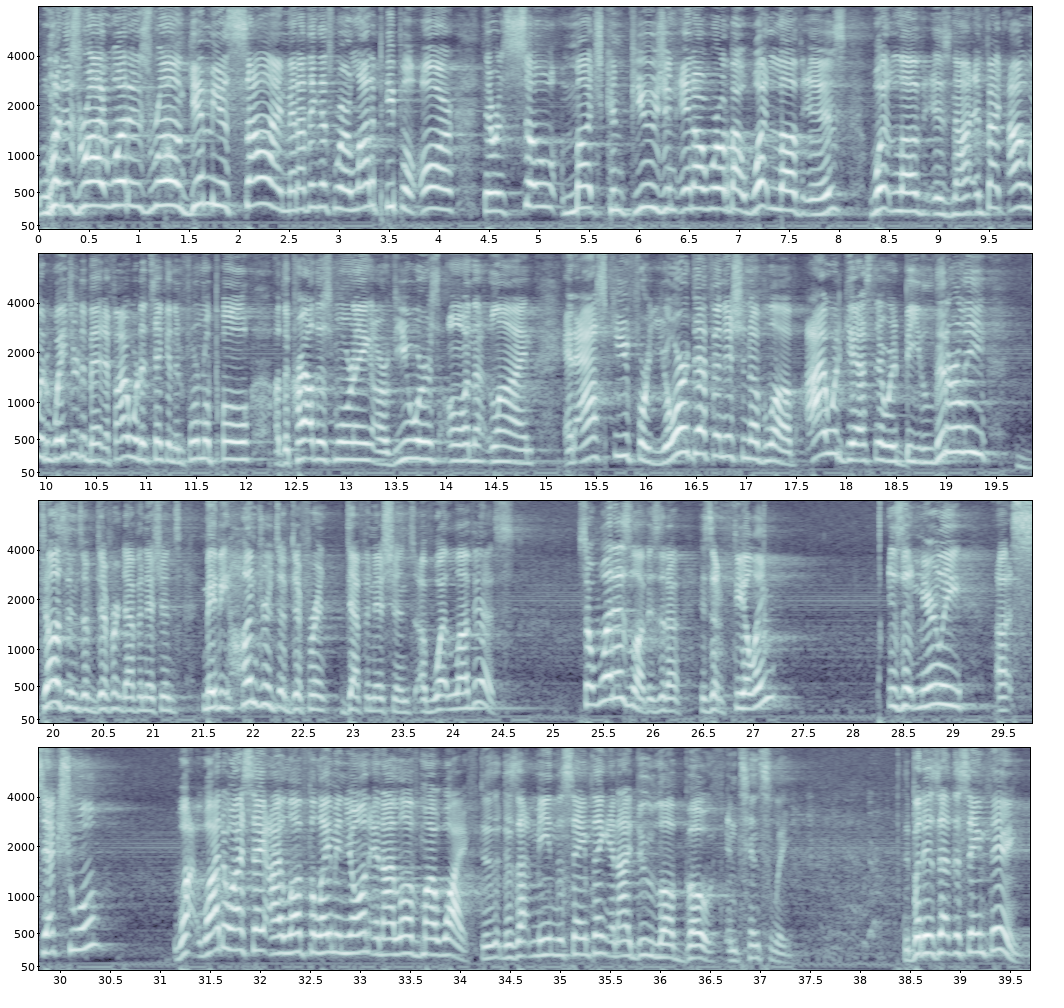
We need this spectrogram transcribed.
What is right? What is wrong? Give me a sign, man. I think that's where a lot of people are. There is so much confusion in our world about what love is, what love is not. In fact, I would wager to bet if I were to take an informal poll of the crowd this morning, our viewers online, and ask you for your definition of love, I would guess there would be literally dozens of different definitions, maybe hundreds of different definitions of what love is. So, what is love? Is it a, is it a feeling? Is it merely uh, sexual? Why, why do I say I love filet mignon and I love my wife? Does, does that mean the same thing? And I do love both intensely. But is that the same thing?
